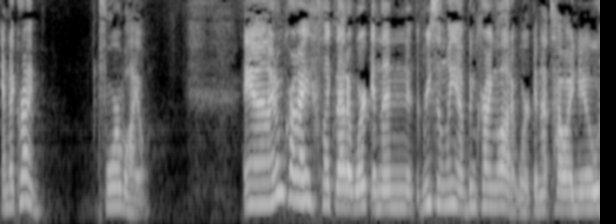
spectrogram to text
And I cried for a while. And I don't cry like that at work. And then recently I've been crying a lot at work. And that's how I knew.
